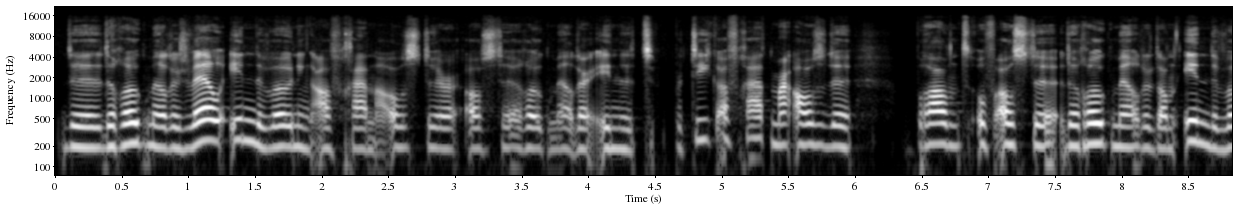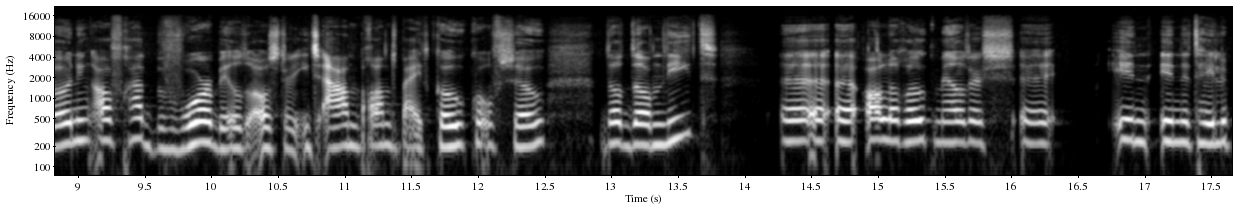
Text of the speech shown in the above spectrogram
de, de rookmelders wel in de woning afgaan als de, als de rookmelder in het portiek afgaat. Maar als de brand of als de, de rookmelder dan in de woning afgaat, bijvoorbeeld als er iets aanbrandt bij het koken of zo, dat dan niet uh, uh, alle rookmelders uh, in, in, het hele,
